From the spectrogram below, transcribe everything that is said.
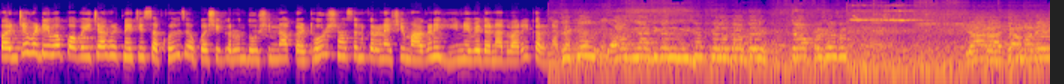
पंचवटी व पवईच्या घटनेची सखोल चौकशी करून दोषींना कठोर शासन करण्याची मागणीही निवेदनाद्वारे करण्यात आली आज या ठिकाणी निषेध केला जातोय त्या प्रशासन या राज्यामध्ये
